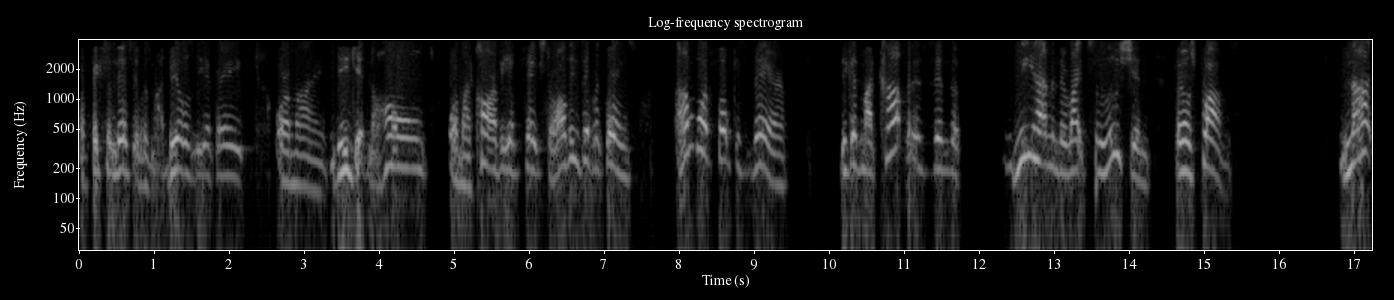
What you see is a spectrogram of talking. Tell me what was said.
or fixing this. It was my bills being paid, or my me getting a home, or my car being fixed, or all these different things. I'm more focused there because my confidence is in the me having the right solution for those problems. Not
